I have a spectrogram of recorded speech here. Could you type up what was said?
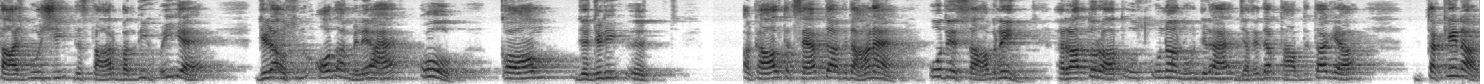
ਤਾਜਪੋਸ਼ੀ ਦਸਤਾਰਬੰਦੀ ਹੋਈ ਹੈ, ਜਿਹੜਾ ਉਸ ਨੂੰ ਅਹੁਦਾ ਮਿਲਿਆ ਹੈ, ਉਹ ਕੌਮ ਜ- ਜਿਹੜੀ ਅਕਾਲ ਤਖਤ ਸਾਹਿਬ ਦਾ ਵਿਧਾਨ ਹੈ, ਉਹਦੇ ਹਿਸਾਬ ਨਹੀਂ ਰਾਤੋਂ ਰਾਤ ਉਸ ਉਹਨਾਂ ਨੂੰ ਜਿਹੜਾ ਹੈ ਜਥੇਦਾਰ ਥਾਪ ਦਿੱਤਾ ਗਿਆ। ਧੱਕੇ ਨਾਲ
